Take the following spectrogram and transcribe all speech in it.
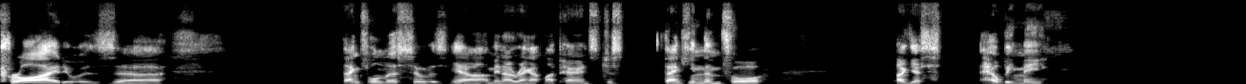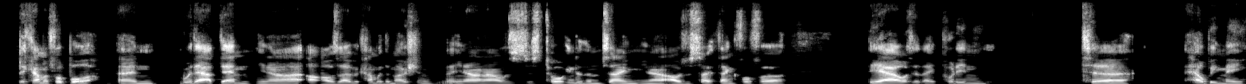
pride, it was uh, thankfulness. It was, you know, I mean, I rang up my parents just thanking them for, I guess, helping me become a footballer. And without them, you know, I, I was overcome with emotion, you know, and I was just talking to them saying, you know, I was just so thankful for the hours that they put in to helping me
